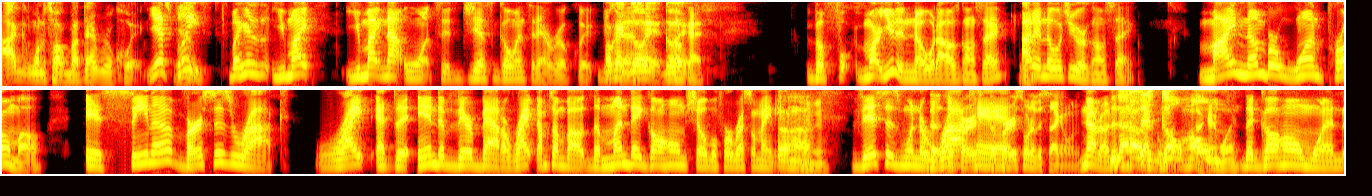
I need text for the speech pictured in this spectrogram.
I want to talk about that real quick. Yes, please. But here's you might you might not want to just go into that real quick. Okay, go ahead, go ahead. Okay. Before Mark, you didn't know what I was gonna say. I didn't know what you were gonna say. My number one promo is Cena versus Rock right at the end of their battle. Right, I'm talking about the Monday Go Home show before WrestleMania. Uh-huh. Mhm. This is when the, The, the Rock first, had the first one or the second one? no, no, this no, is no, the the go one. home Okay. one. The Go Home one.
